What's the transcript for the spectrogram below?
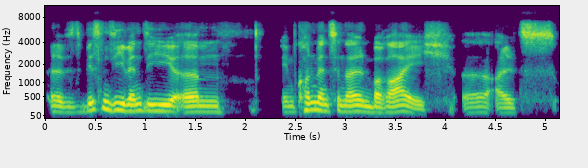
äh, wissen Sie, wenn Sie ähm, im konventionellen Bereich äh, als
